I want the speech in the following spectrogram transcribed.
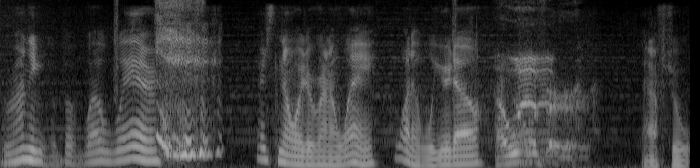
running? But, well, where? There's nowhere to run away. What a weirdo. However, After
